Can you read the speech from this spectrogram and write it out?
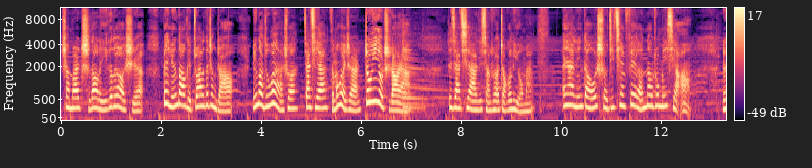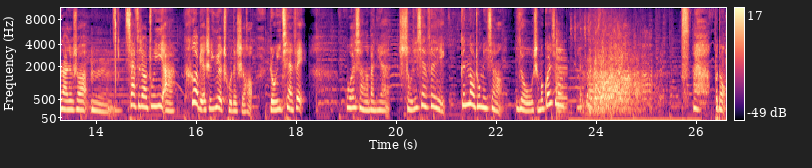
上班迟到了一个多小时，被领导给抓了个正着。领导就问啊说：“佳期怎么回事？周一就迟到呀？”这佳期啊就想说找个理由嘛。哎呀，领导，我手机欠费了，闹钟没响。领导就说：“嗯，下次要注意啊，特别是月初的时候容易欠费。”我想了半天，手机欠费跟闹钟没响有什么关系吗？不懂。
